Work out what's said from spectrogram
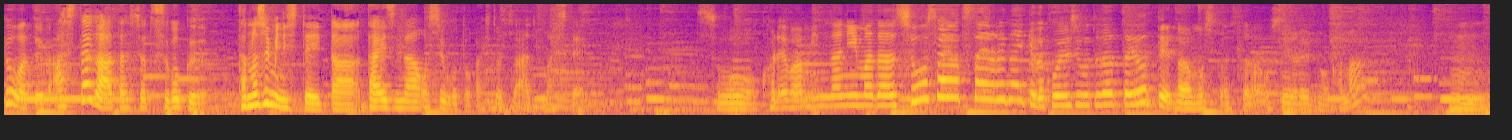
今日はというか明日が私ちょっとすごく楽しみにしていた大事なお仕事が一つありまして。そうこれはみんなにまだ詳細は伝えられないけどこういう仕事だったよっていうのはもしかしたら教えられるのかな？うん。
